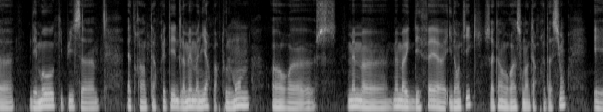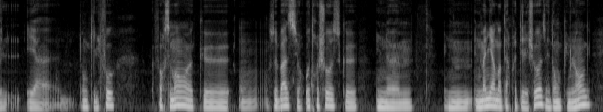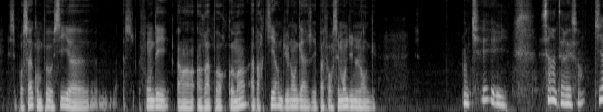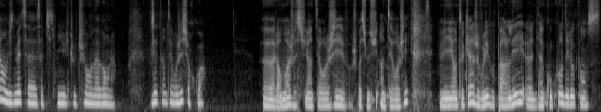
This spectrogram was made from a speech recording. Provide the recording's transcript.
des mots qui puissent être interprétés de la même manière par tout le monde. Or, euh, même, euh, même avec des faits euh, identiques, chacun aura son interprétation. Et, et donc, il faut forcément que on, se base sur autre chose que une, une, manière d'interpréter les choses, et donc une langue. C'est pour ça qu'on peut aussi fonder un, rapport commun à partir du langage et pas forcément d'une langue. Ok, c'est intéressant. Qui a envie de mettre sa, petite minute culture en avant là? Vous êtes interrogé sur quoi? Euh, alors moi, je suis interrogé, je ne sais pas si je me suis interrogé, mais en tout cas, je voulais vous parler euh, d'un concours d'éloquence.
